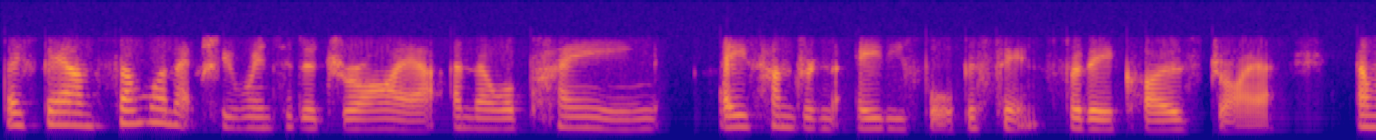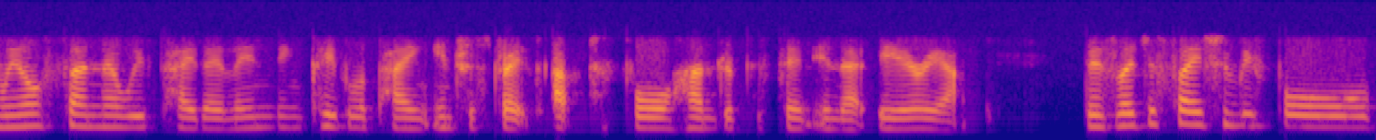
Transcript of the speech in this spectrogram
they found someone actually rented a dryer and they were paying 884% for their clothes dryer. And we also know with payday lending, people are paying interest rates up to 400% in that area. There's legislation before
